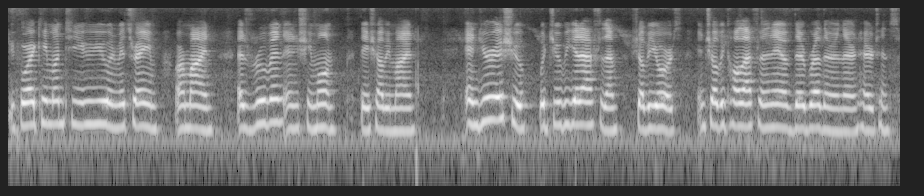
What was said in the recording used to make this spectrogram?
before I came unto you in Mitzrayim, are mine. As Reuben and Shimon, they shall be mine. And your issue, which you beget after them, shall be yours, and shall be called after the name of their brethren and their inheritance.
